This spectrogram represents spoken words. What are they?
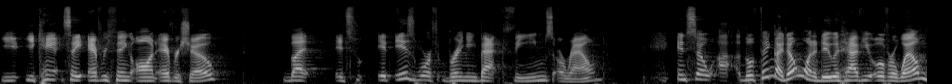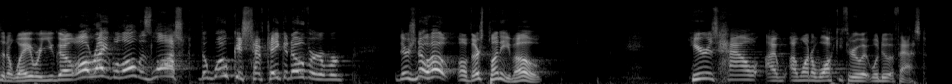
you, you can't say everything on every show. But it's it is worth bringing back themes around. And so uh, the thing I don't want to do is have you overwhelmed in a way where you go, all right, well, all is lost. The wokists have taken over. We're, there's no hope. Oh, there's plenty of hope. Here's how I, I want to walk you through it. We'll do it fast.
